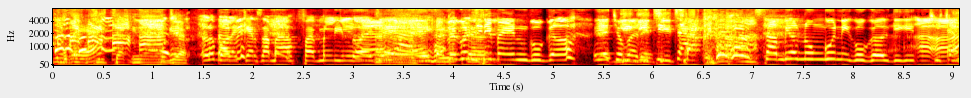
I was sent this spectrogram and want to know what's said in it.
bukan ya. cicaknya aja. lo boleh care sama family lo aja Iya, ya. iya. Tapi gue jadi pengen Google. Iya coba Gigi deh. cicak. Sambil nunggu nih Google gigi Ah, ah. cicak.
